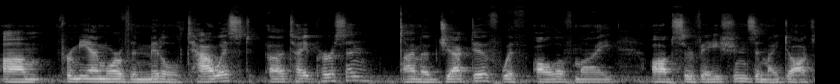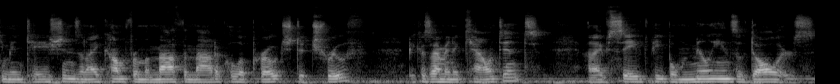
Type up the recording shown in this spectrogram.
Um, for me, I'm more of the middle Taoist uh, type person. I'm objective with all of my observations and my documentations, and I come from a mathematical approach to truth because I'm an accountant and I've saved people millions of dollars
